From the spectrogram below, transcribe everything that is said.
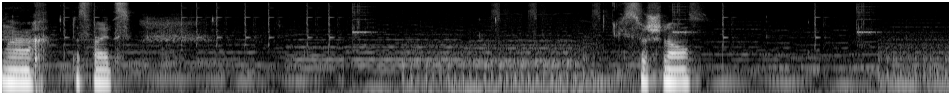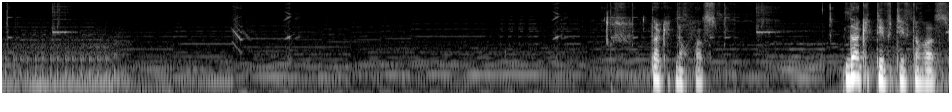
Ach, das war jetzt nicht so schlau. Da geht noch was. Da geht definitiv noch was.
